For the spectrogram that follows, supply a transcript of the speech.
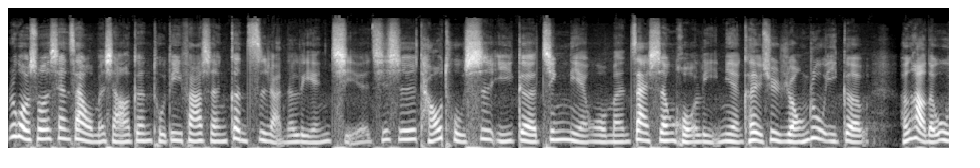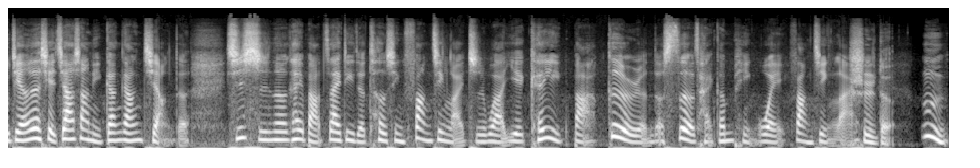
如果说现在我们想要跟土地发生更自然的连接，其实陶土是一个今年我们在生活里面可以去融入一个很好的物件，而且加上你刚刚讲的，其实呢，可以把在地的特性放进来之外，也可以把个人的色彩跟品味放进来。是的。嗯，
